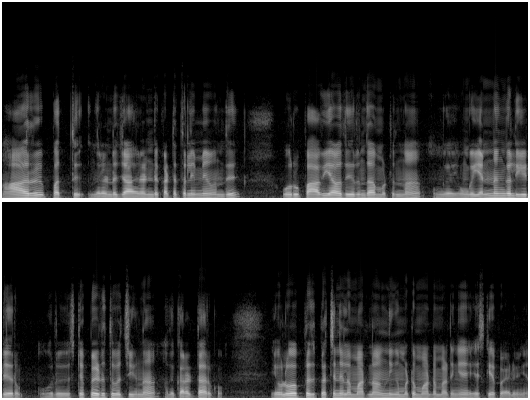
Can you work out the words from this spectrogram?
ஆறு பத்து இந்த ரெண்டு ஜா ரெண்டு கட்டத்துலேயுமே வந்து ஒரு பாவியாவது இருந்தால் மட்டும்தான் உங்கள் உங்கள் எண்ணங்கள் ஈடேறும். ஒரு ஸ்டெப்பை எடுத்து வச்சிங்கன்னா அது கரெக்டாக இருக்கும். எவ்வளோ பிர பிரச்சனையில் மாட்டினாலும் நீங்கள் மட்டும் மாட்ட மாட்டீங்க எஸ்கேப் ஆகிடுவீங்க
